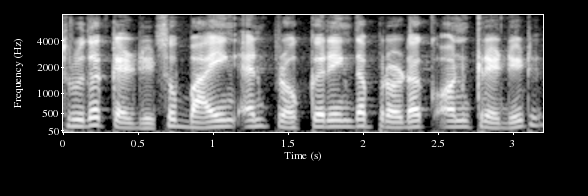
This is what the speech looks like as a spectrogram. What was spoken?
through the credit. So buying and procuring the product on credit,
